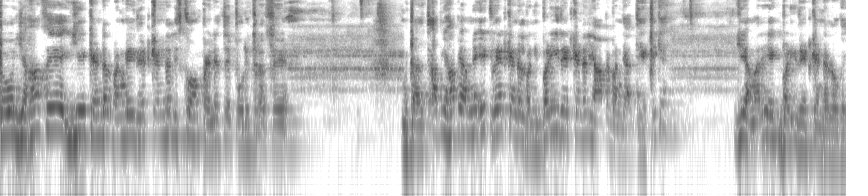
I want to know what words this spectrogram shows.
तो यहाँ से ये कैंडल बन गई रेड कैंडल इसको हम पहले से पूरी तरह से निकालते अब यहाँ पे हमने एक रेड कैंडल बनी, बड़ी रेड कैंडल यहाँ पे बन जाती है, ठीक है? ये हमारी एक बड़ी रेड कैंडल हो गई।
